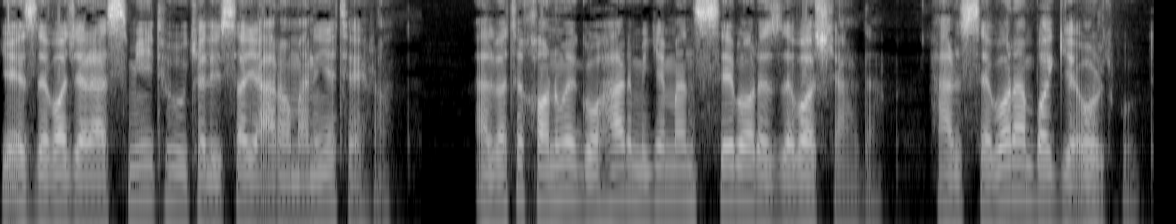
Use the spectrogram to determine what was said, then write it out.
یه ازدواج رسمی تو کلیسای ارامنه تهران. البته خانم گوهر میگه من سه بار ازدواج کردم. هر سه بارم با گورگ بود.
